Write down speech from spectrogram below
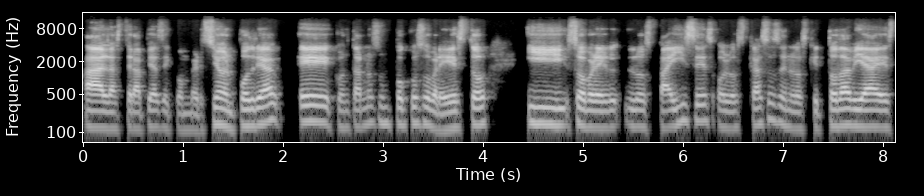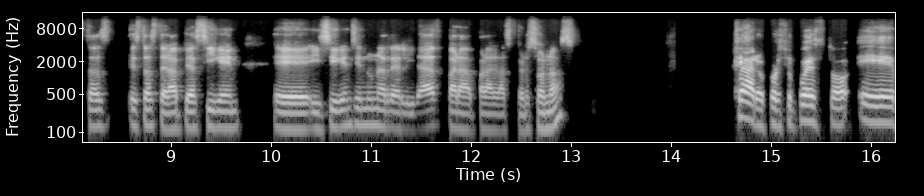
a las terapias de conversión. ¿Podría eh, contarnos un poco sobre esto y sobre los países o los casos en los que todavía estas, estas terapias siguen eh, y siguen siendo una realidad para, para las personas? Claro, por supuesto. Eh,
